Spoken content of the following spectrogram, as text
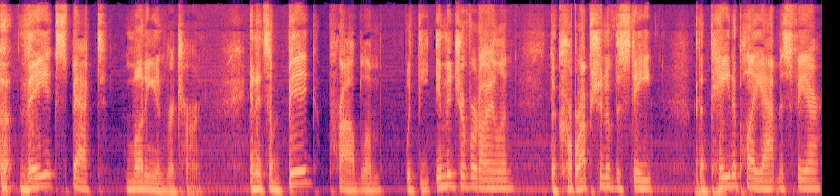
they expect money in return. And it's a big problem with the image of Rhode Island, the corruption of the state, the pay to play atmosphere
